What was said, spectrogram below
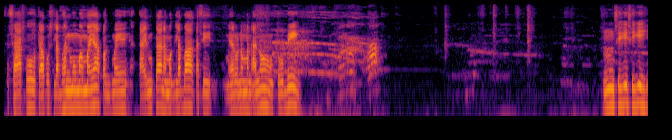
Sa sako. Tapos labhan mo mamaya pag may time ka na maglaba. Kasi meron naman ano, tubig. Hmm, sige, sige.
